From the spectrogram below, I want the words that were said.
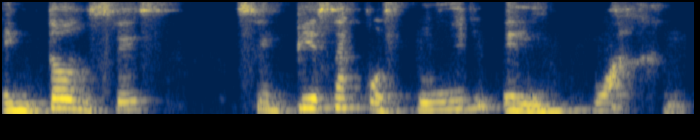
entonces se empieza a construir el lenguaje.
